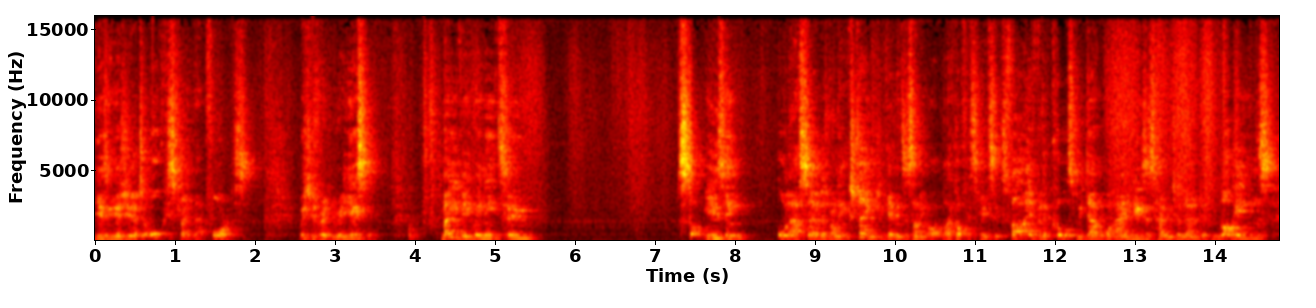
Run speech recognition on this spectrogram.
using Azure to orchestrate that for us, which is really, really useful. Maybe we need to stop using all our servers running Exchange and get into something like Office 365, but of course we don't want our users having to learn different logins,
